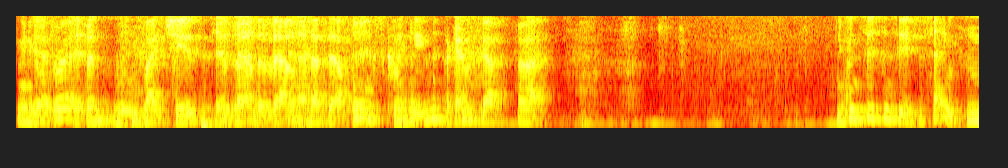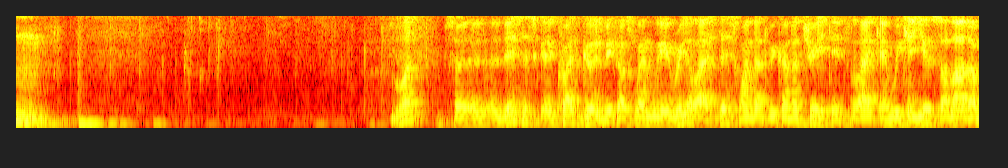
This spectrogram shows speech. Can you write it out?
we're gonna yeah go for it Stefan. Well, Wait, cheers. It's Cheers, the sound man. of our. That's our forks clinking. Okay, let's go. all right the consistency is the same Hmm. What So uh, this is uh, quite good because when we realize this one that we're gonna treat it like, and we can use a lot of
